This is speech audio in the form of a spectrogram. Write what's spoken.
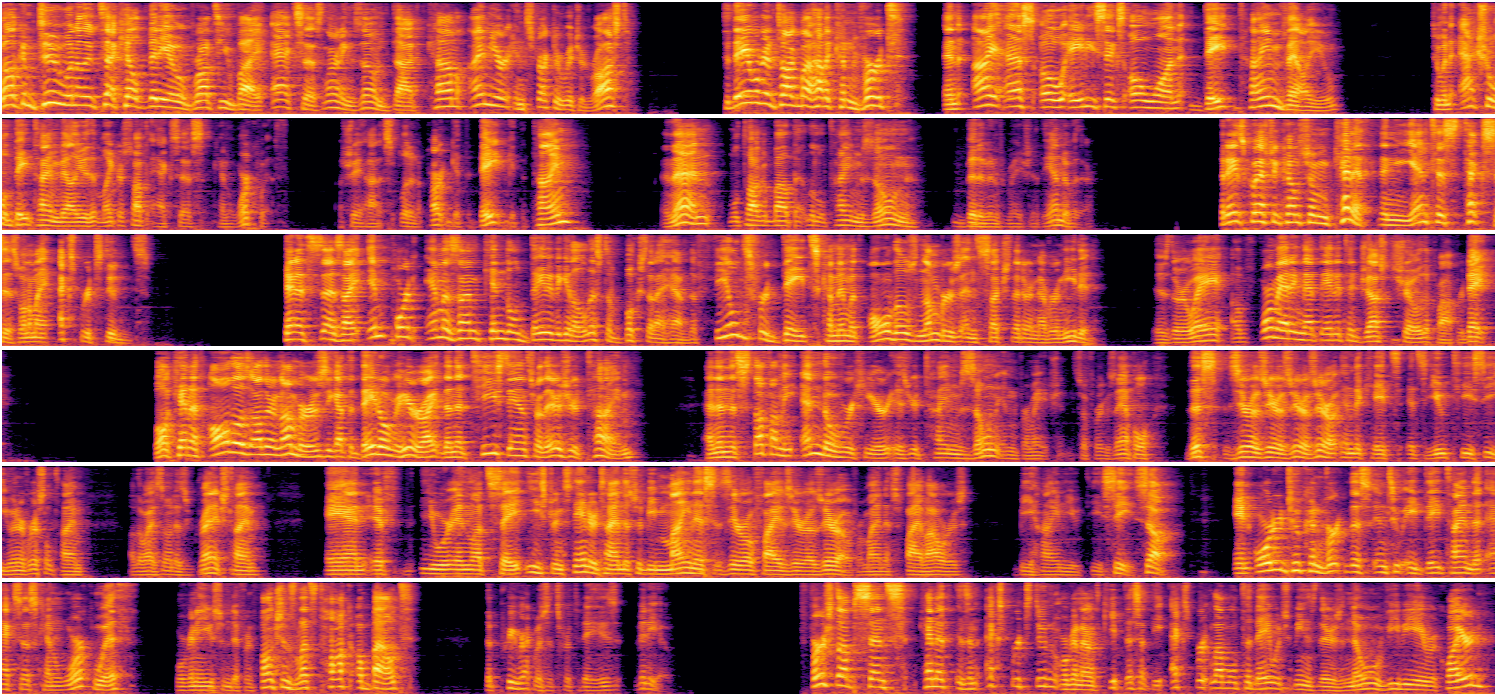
Welcome to another Tech Help video brought to you by AccessLearningZone.com. I'm your instructor, Richard Rost. Today we're going to talk about how to convert an ISO 8601 date time value to an actual date time value that Microsoft Access can work with. I'll show you how to split it apart, get the date, get the time, and then we'll talk about that little time zone bit of information at the end over there. Today's question comes from Kenneth in Yantis, Texas, one of my expert students. Kenneth says, I import Amazon Kindle data to get a list of books that I have. The fields for dates come in with all those numbers and such that are never needed. Is there a way of formatting that data to just show the proper date? Well, Kenneth, all those other numbers, you got the date over here, right? Then the T stands for there's your time. And then the stuff on the end over here is your time zone information. So, for example, this 0000 indicates it's UTC, Universal Time, otherwise known as Greenwich Time. And if you were in, let's say, Eastern Standard Time, this would be minus 0500 for minus five hours behind UTC. So, in order to convert this into a date time that Access can work with, we're going to use some different functions. Let's talk about the prerequisites for today's video. First up, since Kenneth is an expert student, we're going to keep this at the expert level today, which means there's no VBA required.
